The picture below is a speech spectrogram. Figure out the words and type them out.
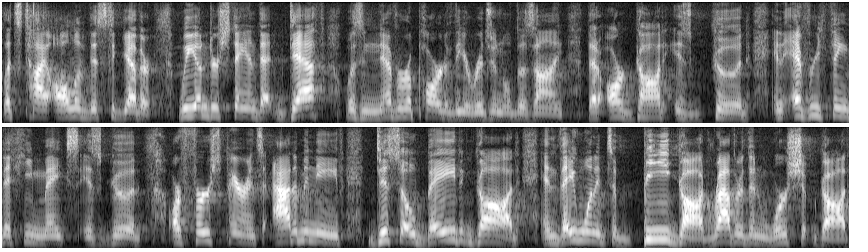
Let's tie all of this together. We understand that death was never a part of the original design, that our God is good and everything that He makes is good. Our first parents, Adam and Eve, disobeyed God and they wanted to be God rather than worship God.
